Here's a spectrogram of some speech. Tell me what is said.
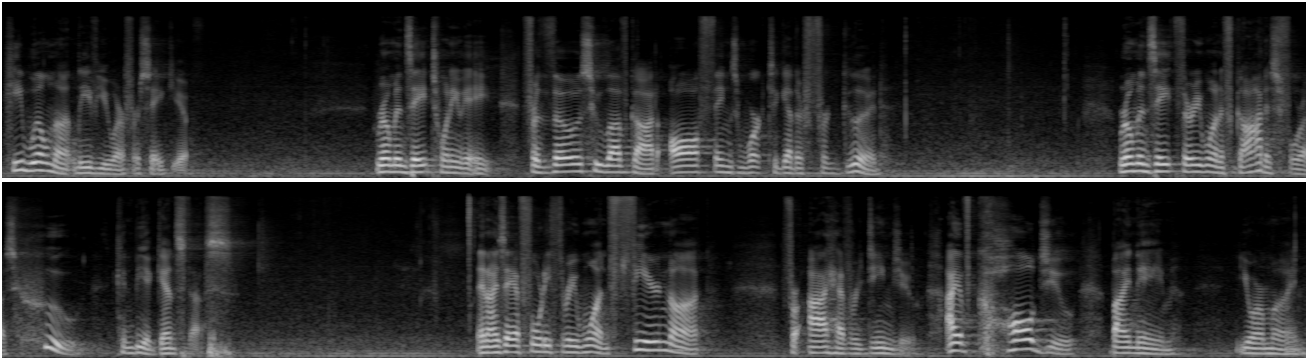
He will not leave you or forsake you. Romans 8 28. For those who love God, all things work together for good. Romans 8 31. If God is for us, who can be against us? And Isaiah 43 1. Fear not, for I have redeemed you. I have called you by name. You are mine.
